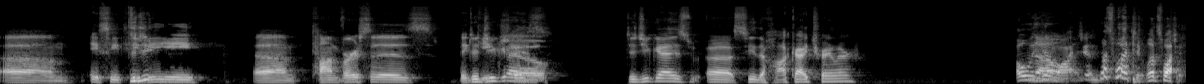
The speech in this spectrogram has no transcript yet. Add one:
Um. ACTV. Um. Tom versus Big did Geek you guys Show. did you guys uh, see the Hawkeye trailer? Oh, we No, gonna watch it. Let's watch it. Let's watch it.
